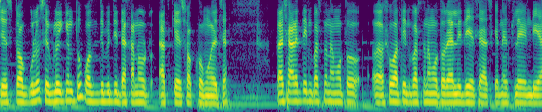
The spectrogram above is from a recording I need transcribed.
যে স্টকগুলো সেগুলোই কিন্তু পজিটিভিটি দেখানোর আজকে সক্ষম হয়েছে। প্রায় সাড়ে তিন পার্সেন্টের মতো সোয়া তিন পার্সেন্টের মতো র্যালি দিয়েছে আজকে নেসলে ইন্ডিয়া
